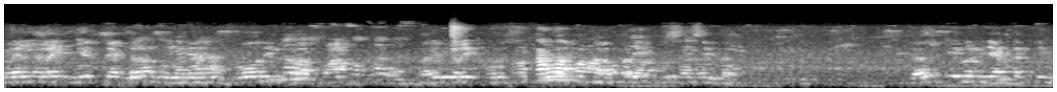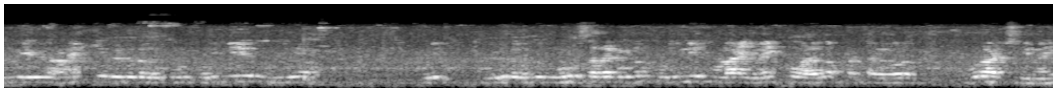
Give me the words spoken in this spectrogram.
மேல்நிலை நீர்த்தேக்க தொட்டிகளில் குளோரின் கலப்பான் கருவிகளை உறுதி செய்தோம். ஜல்ஜீவன் இயக்கத்தின் கீழ் அனைத்து வீடுகளுக்கும் குடிநீர் விநியோ- வீடுகளுக்கு நூறு சதவீதம் குடிநீர் குழாய் இணைப்பு வழங்கப்பட்ட ஊராட்சியினை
